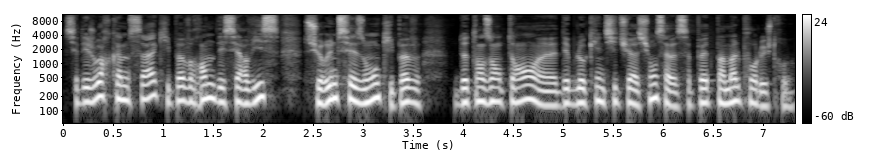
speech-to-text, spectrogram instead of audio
C'est des joueurs comme ça qui peuvent rendre des services sur une saison, qui peuvent de temps en temps euh, débloquer une situation. Ça, peut être pas mal pour lui, je trouve.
